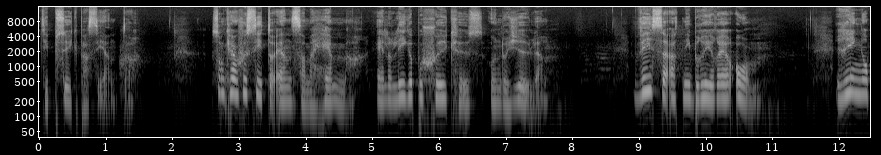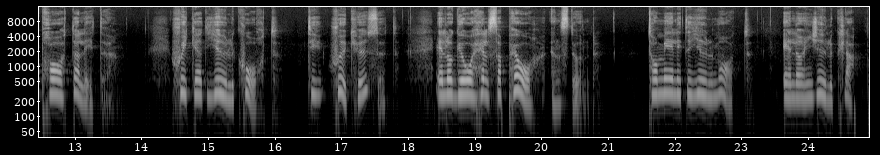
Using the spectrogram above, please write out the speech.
till psykpatienter som kanske sitter ensamma hemma eller ligger på sjukhus under julen. Visa att ni bryr er om. Ring och prata lite. Skicka ett julkort till sjukhuset eller gå och hälsa på en stund. Ta med lite julmat eller en julklapp.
